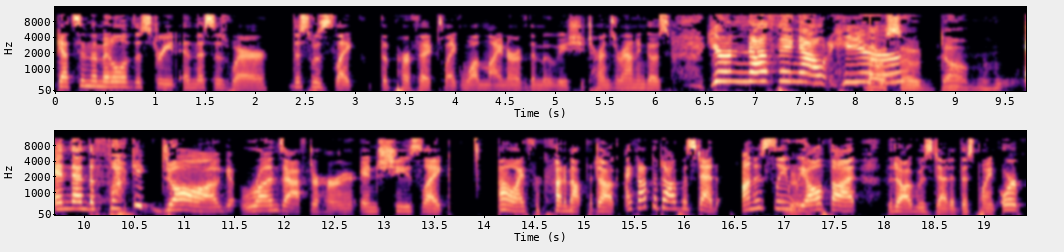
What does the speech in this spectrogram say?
gets in the middle of the street and this is where this was like the perfect like one liner of the movie. She turns around and goes, You're nothing out here That was so dumb. And then the fucking dog runs after her and she's like, Oh, I forgot about the dog. I thought the dog was dead. Honestly, we all thought the dog was dead at this point or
